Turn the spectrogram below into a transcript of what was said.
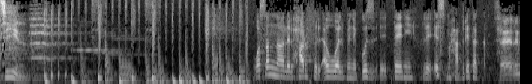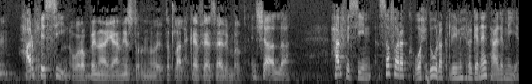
سين. وصلنا للحرف الأول من الجزء الثاني لاسم حضرتك. سالم. حرف السين وربنا يعني يستر إنه تطلع الحكاية فيها سالم برضه. إن شاء الله. حرف السين. سفرك وحضورك لمهرجانات عالمية.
